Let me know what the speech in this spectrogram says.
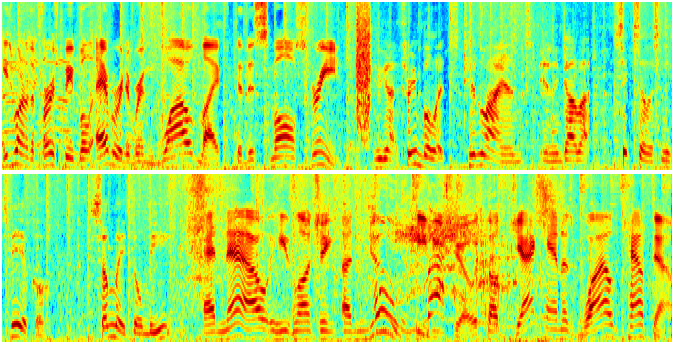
He's one of the first people ever to bring wildlife to this small screen. we got three bullets, ten lions, and then got about six of us in this vehicle. Somebody's gonna be eaten. And now he's launching a new TV show. It's called Jack Hanna's Wild Countdown.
